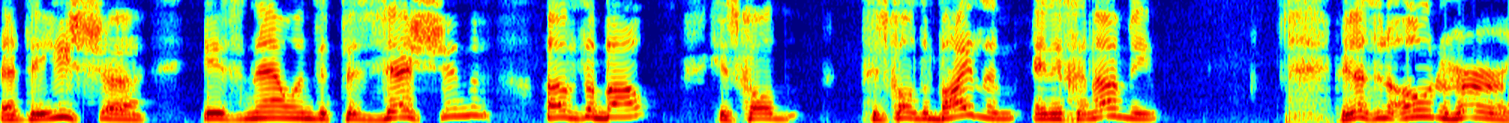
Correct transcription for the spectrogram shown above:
that the Isha is now in the possession of the Baal. He's called he's called the Bailim in Echanami. He doesn't own her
